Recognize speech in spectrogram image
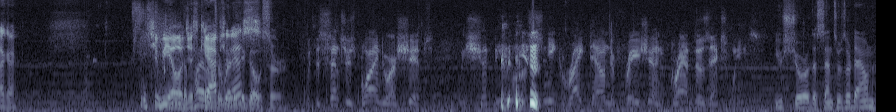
Okay. Should be able to The just pilots capture are ready this? to go, sir. With the sensors blind to our ships, we should be able to sneak right down to Fresia and grab those X-wings. You sure the sensors are down?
